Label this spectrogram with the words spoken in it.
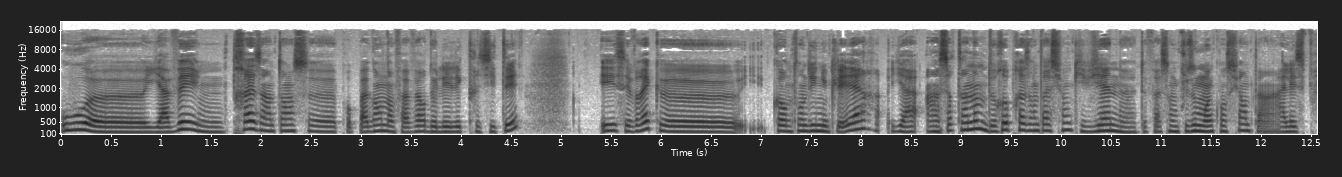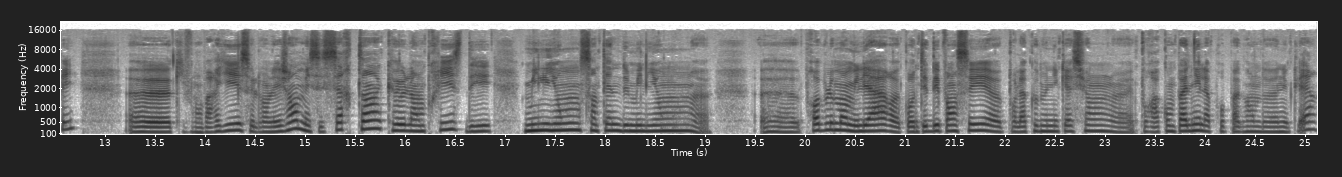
où il y avait une très intense propagande en faveur de l'électricité et c'est vrai que quand on dit nucléaire, il y a un certain nombre de représentations qui viennent de façon plus ou moins consciente hein, à l'esprit, euh, qui vont varier selon les gens, mais c'est certain que l'emprise des millions, centaines de millions, euh, euh, probablement milliards qui ont été dépensés pour la communication, pour accompagner la propagande nucléaire,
